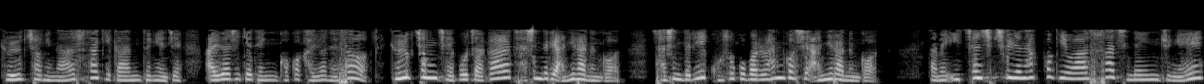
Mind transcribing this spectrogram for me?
교육청이나 수사기관 등에 이제 알려지게 된 것과 관련해서 교육청 제보자가 자신들이 아니라는 것, 자신들이 고소 고발을 한 것이 아니라는 것, 그다음에 2017년 학폭위와 수사 진행 중에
